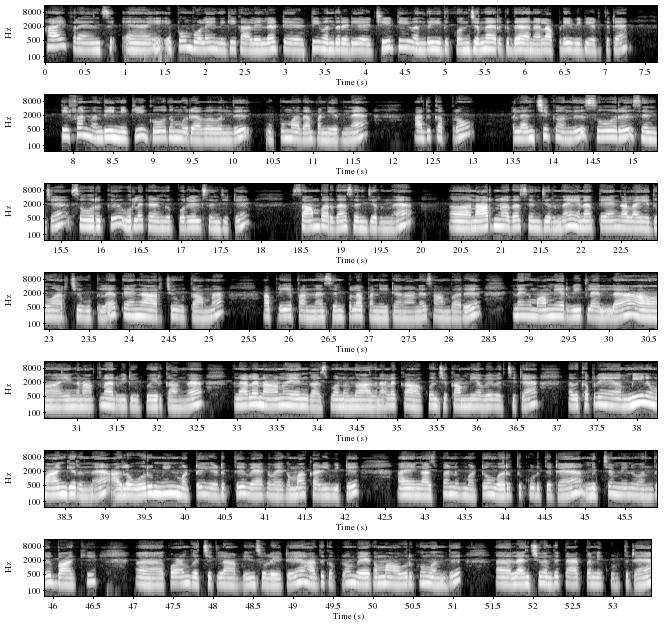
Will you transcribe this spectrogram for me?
Hi friends எப்பவும் போல் இன்றைக்கி காலையில் டீ டீ வந்து ரெடி ஆகிடுச்சி டீ வந்து இது கொஞ்சம் தான் இருக்குது. அதனால் அப்படியே வீடியோ எடுத்துட்டேன். டிஃபன் வந்து இன்றைக்கி கோதுமை ரவை வந்து உப்புமா தான் பண்ணியிருந்தேன். அதுக்கப்புறம் லஞ்சுக்கு வந்து சோறு செஞ்சேன். சோறுக்கு உருளைக்கிழங்கு பொரியல் செஞ்சுட்டு சாம்பார் தான் செஞ்சுருந்தேன். நார்மலாக தான் செஞ்சுருந்தேன். ஏன்னா தேங்காய்லாம் எதுவும் அரைச்சி ஊற்றலை தேங்காய் அரைச்சி ஊற்றாமல் அப்படியே பண்ணேன். சிம்பிளாக பண்ணிட்டேன் நான் சாம்பார். ஏன்னா எங்கள் மாமியார் வீட்டில் இல்லை. எங்கள் நாத்தனார் வீட்டுக்கு போயிருக்காங்க. அதனால் நானும் எங்கள் ஹஸ்பண்டும் தான். அதனால் க கொஞ்சம் கம்மியாகவே வச்சுட்டேன். அதுக்கப்புறம் மீன் வாங்கியிருந்தேன். அதில் ஒரு மீன் மட்டும் எடுத்து வேக வேகமாக கழுவிட்டு எங்கள் ஹஸ்பண்டுக்கு மட்டும் வறுத்து கொடுத்துட்டேன். மிச்ச மீன் வந்து பாக்கி குழம்பு வச்சுக்கலாம் அப்படின்னு சொல்லிட்டு அதுக்கப்புறம் வேகமாக அவருக்கும் வந்து லன்ச் வந்து பேக் பண்ணி கொடுத்துட்டேன்.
